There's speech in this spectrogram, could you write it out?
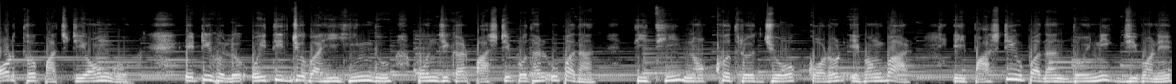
অর্থ পাঁচটি অঙ্গ। এটি হলো ঐতিহ্যবাহী হিন্দু পঞ্জিকার পাঁচটি প্রধান উপাদান, তিথি, নক্ষত্র, যোগ, করণ এবং বার। এই পাঁচটি উপাদান দৈনিক জীবনে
